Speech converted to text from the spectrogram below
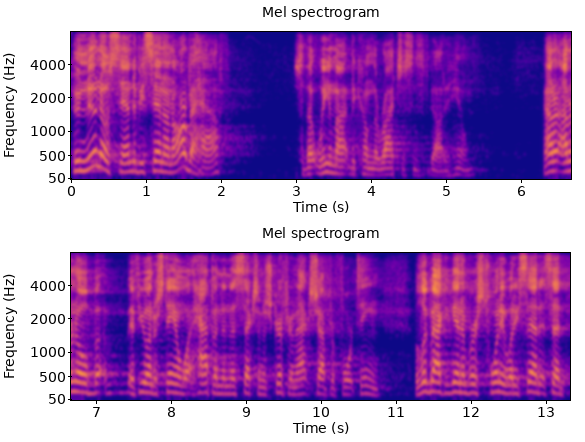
who knew no sin to be sin on our behalf so that we might become the righteousness of God in him. I don't, I don't know if you understand what happened in this section of Scripture in Acts chapter 14. But look back again in verse 20, what he said. It said,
